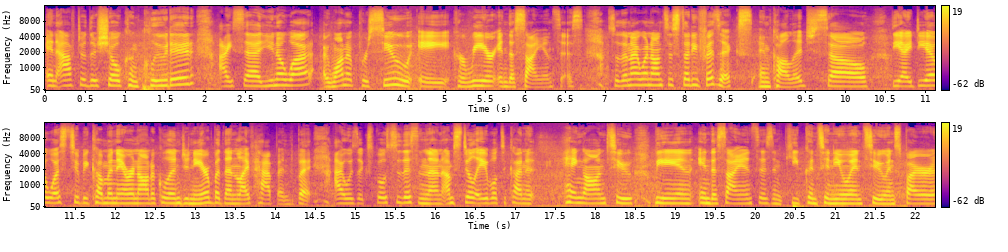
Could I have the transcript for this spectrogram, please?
And after the show concluded, I said, you know what? I want to pursue a career in the sciences. So then I went on to study physics in college. So the idea was to become an aeronautical engineer, but then life happened. But I was exposed to this, and then I'm still able to kind of hang on to being in the sciences and keep continuing to inspire,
